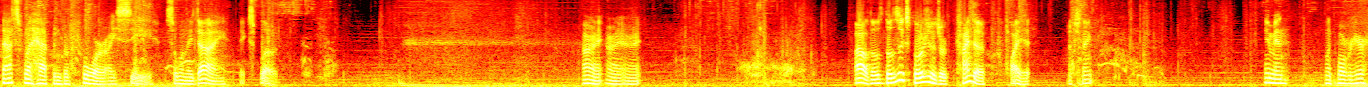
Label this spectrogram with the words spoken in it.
that's what happened before, I see. So when they die, they explode. Alright, alright, alright. Wow, those those explosions are kind of quiet, don't you think? Hey man, wanna come over here?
